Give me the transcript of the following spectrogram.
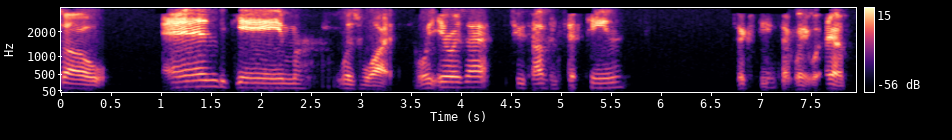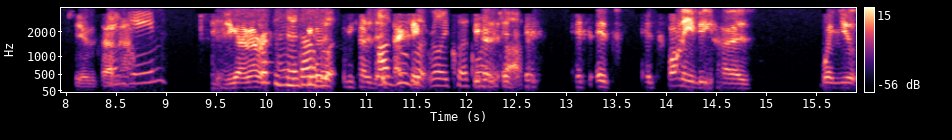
so Endgame was what? What year was that? 2015, 16. Wait, wait, I gotta see it that now. Endgame. You gotta remember I'm gonna it. because I'll it's Google actually it really quick while because you talk. it's, it's it's it's it's funny because when you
